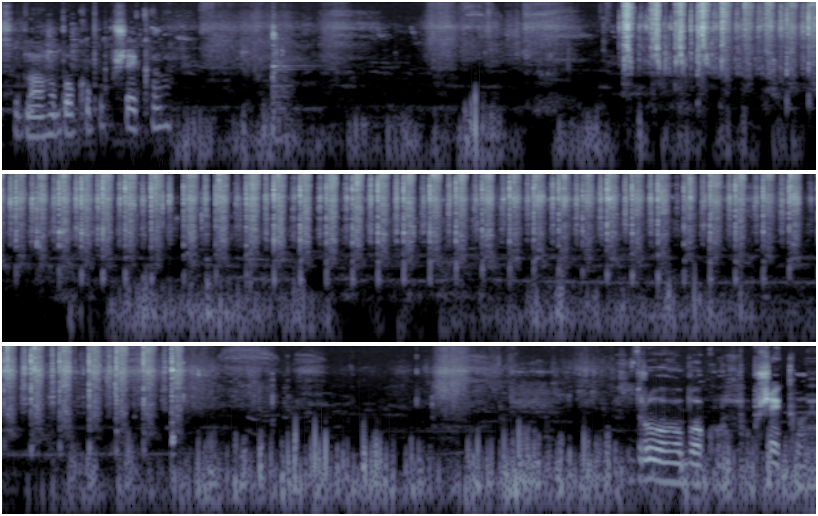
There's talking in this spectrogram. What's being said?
З одного боку попшикали. Другого боку попшикали.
